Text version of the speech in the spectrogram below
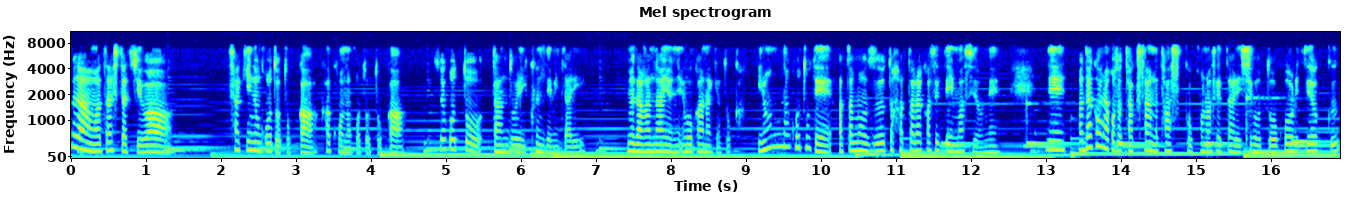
普段私たちは先のこととか過去のこととかそういうことを段取り組んでみたり無駄がないように動かなきゃとかいろんなことで頭をずっと働かせていますよね。で、ま、だからこそたくさんのタスクをこなせたり仕事を効率よく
